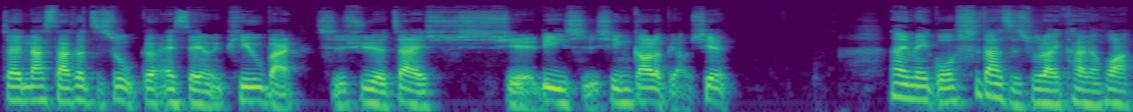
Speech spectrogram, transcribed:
在纳斯达克指数跟 S M P 五百持续的在写历史新高的表现。那以美国四大指数来看的话，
